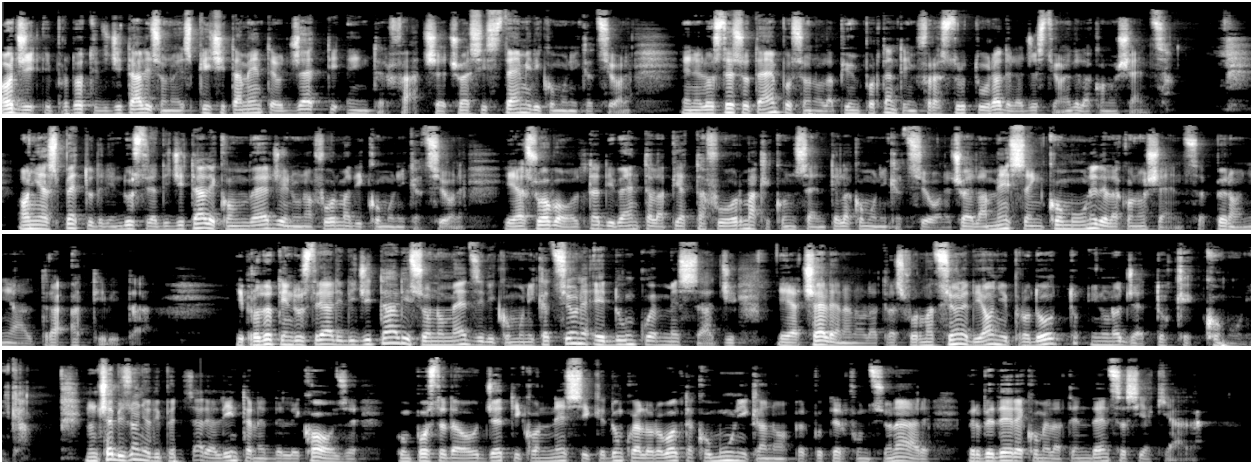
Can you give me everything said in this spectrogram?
Oggi i prodotti digitali sono esplicitamente oggetti e interfacce, cioè sistemi di comunicazione, e nello stesso tempo sono la più importante infrastruttura della gestione della conoscenza. Ogni aspetto dell'industria digitale converge in una forma di comunicazione e a sua volta diventa la piattaforma che consente la comunicazione, cioè la messa in comune della conoscenza per ogni altra attività. I prodotti industriali digitali sono mezzi di comunicazione e dunque messaggi e accelerano la trasformazione di ogni prodotto in un oggetto che comunica. Non c'è bisogno di pensare all'Internet delle cose, composte da oggetti connessi che dunque a loro volta comunicano per poter funzionare, per vedere come la tendenza sia chiara.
